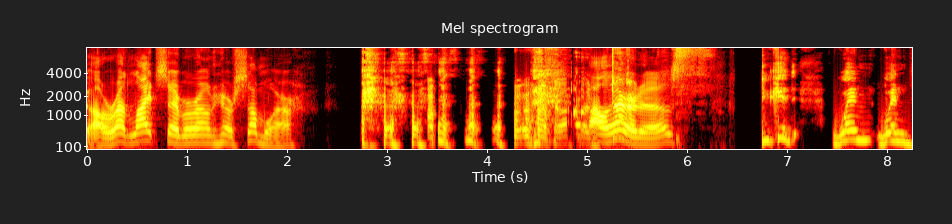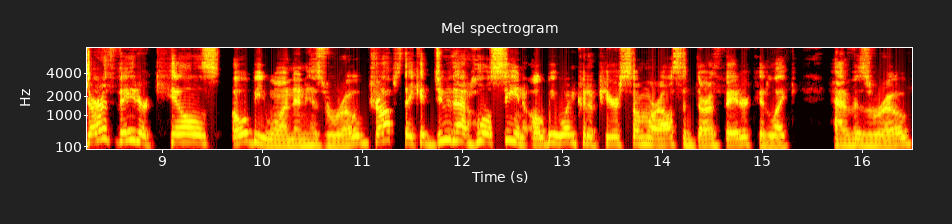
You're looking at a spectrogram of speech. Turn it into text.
got a red lightsaber around here somewhere. Oh, there it is. You could when when Darth Vader kills Obi Wan and his robe drops, they could do that whole scene. Obi Wan could appear somewhere else, and Darth Vader could like have his robe,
